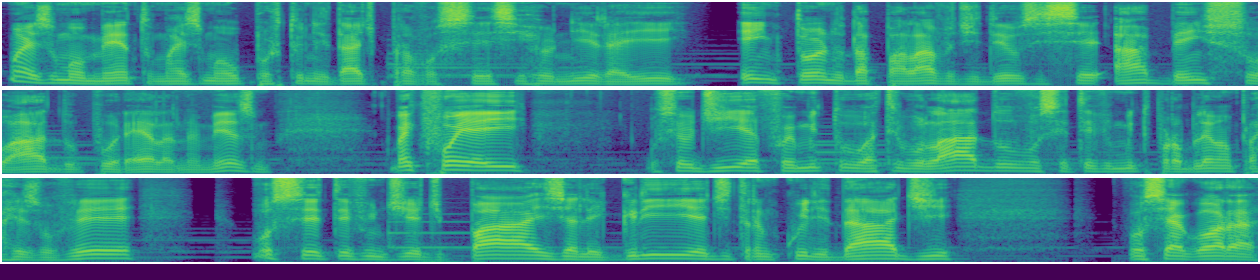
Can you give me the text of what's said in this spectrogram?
mais um momento, mais uma oportunidade para você se reunir aí em torno da palavra de Deus e ser abençoado por ela, não é mesmo? Como é que foi aí? O seu dia foi muito atribulado, você teve muito problema para resolver, você teve um dia de paz, de alegria, de tranquilidade. Você agora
